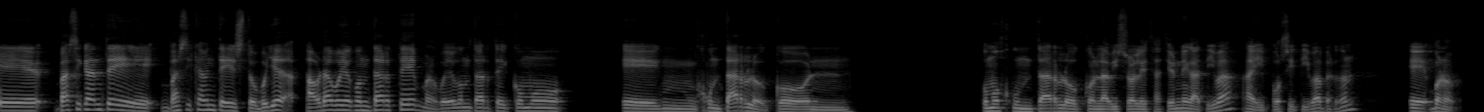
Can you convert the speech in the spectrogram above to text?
Eh, básicamente, básicamente esto. Voy a, ahora voy a contarte, bueno, voy a contarte cómo eh, juntarlo con, cómo juntarlo con la visualización negativa, ahí positiva, perdón. Eh, bueno,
